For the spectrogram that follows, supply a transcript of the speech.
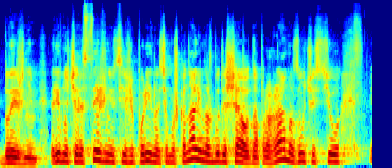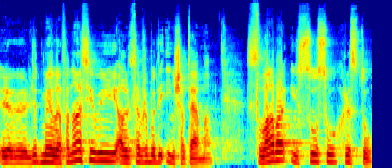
ближнім. Рівно через тиждень у цій же порі на цьому ж каналі у нас буде ще одна програма з участю е, Людмили Афанасьєвої, але це вже буде інша тема. Слава Ісусу Христу!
